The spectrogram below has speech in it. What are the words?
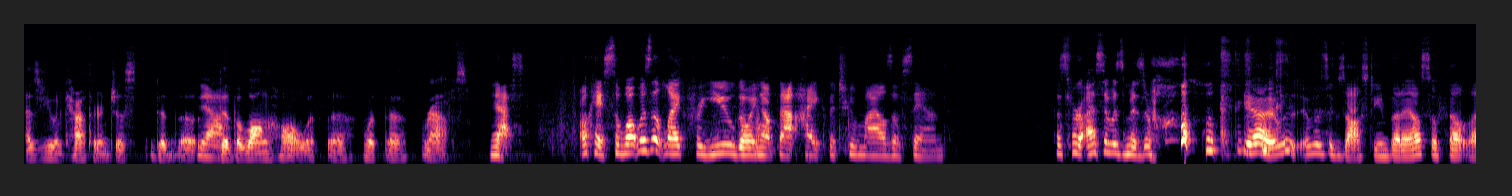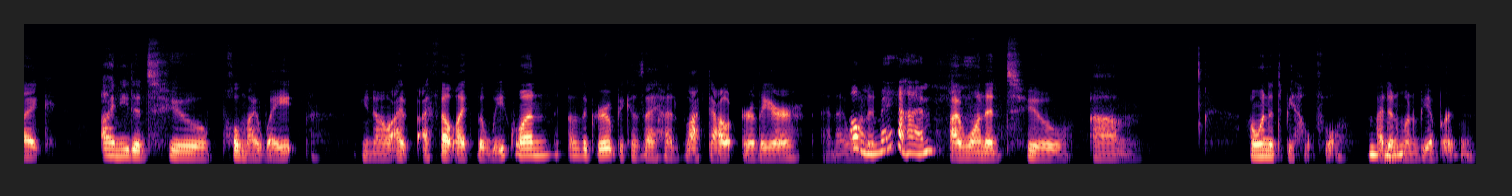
as you and Kathryn just did the Yeah. did the long haul with the with the rafts. Yes. Okay, so what was it like for you going up that hike, the two miles of sand? Because for us, it was miserable. yeah, it was it was exhausting, but I also felt like I needed to pull my weight. You know, I, I felt like the weak one of the group because I had blacked out earlier and I Oh wanted man. I wanted to um I wanted to be helpful. I Mm-hmm. didn't want to be a burden.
